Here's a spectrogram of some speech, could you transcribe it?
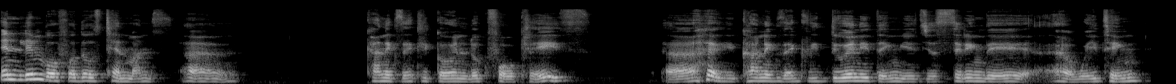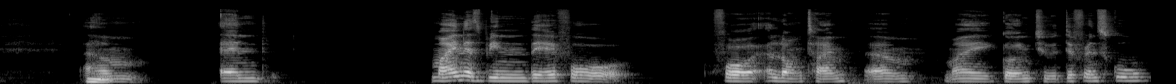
in limbo for those 10 months. Uh can't exactly go and look for a place. Uh you can't exactly do anything. You're just sitting there uh, waiting Hmm. um and mine has been there for for a long time um my going to a different school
